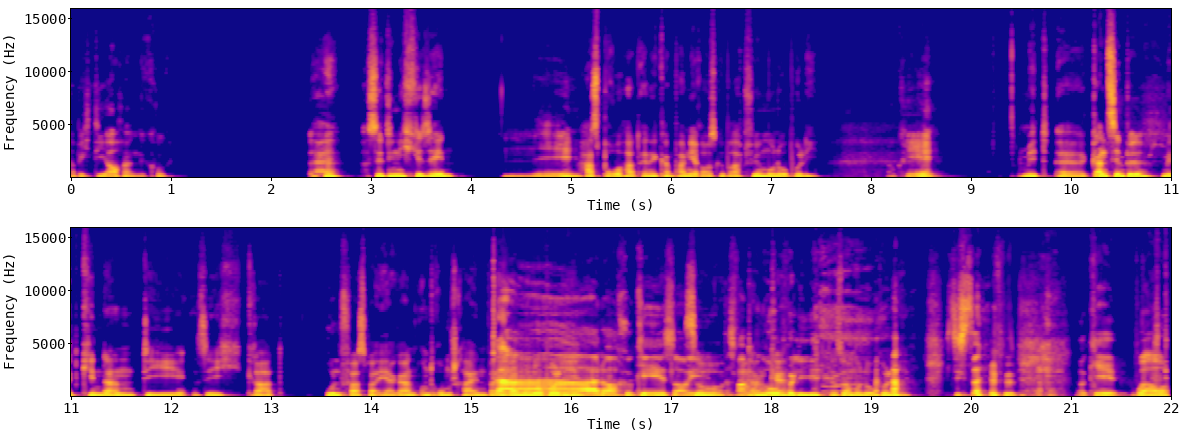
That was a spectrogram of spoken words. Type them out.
Habe ich die auch angeguckt? Hä? Hast du die nicht gesehen? Nee. Hasbro hat eine Kampagne rausgebracht für Monopoly. Okay. Mit äh, ganz simpel mit Kindern, die sich gerade unfassbar ärgern und rumschreien, weil sie bei Monopoly Ah, doch, okay, sorry. so. das war danke. Monopoly. Das war Monopoly. Siehst du? Okay, wow.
